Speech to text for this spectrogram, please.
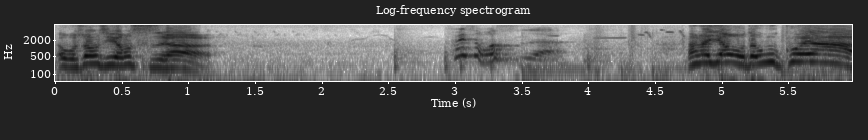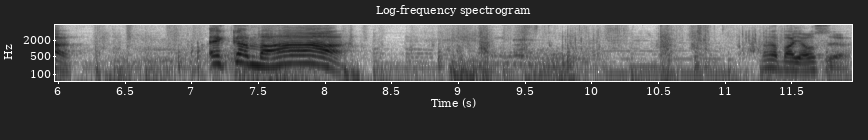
哎，我双吉龙死了！为什么死？啊，他咬我的乌龟啊！哎，干嘛？那要把咬死了，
